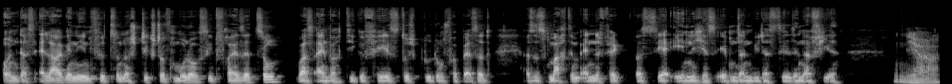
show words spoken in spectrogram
Und das L-Arginin führt zu einer Stickstoffmonoxidfreisetzung, was einfach die Gefäßdurchblutung verbessert. Also es macht im Endeffekt was sehr ähnliches eben dann wie das Sildenafil. Ja,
